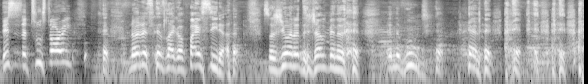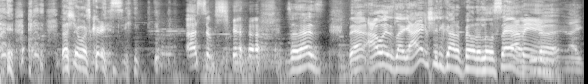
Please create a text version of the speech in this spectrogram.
This is a true story. no, this is like a five-seater. So she wanted to jump in the in the boot. That shit was crazy. That's some shit. So that's that. I was like, I actually kind of felt a little sad. I mean- you know, like,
